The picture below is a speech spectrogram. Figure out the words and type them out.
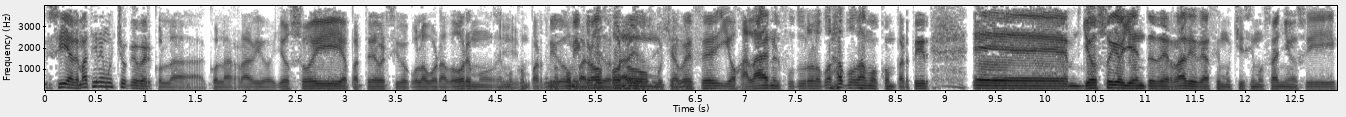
sí, además tiene mucho que ver con la, con la radio. Yo soy, aparte de haber sido colaborador, hemos, Sí, hemos compartido hemos compartido micrófono radio, sí, muchas sí. veces y ojalá en el futuro lo podamos compartir. Eh, yo soy oyente de radio de hace muchísimos años y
